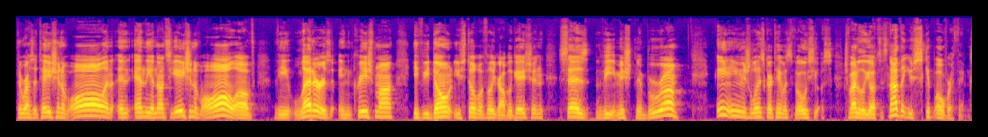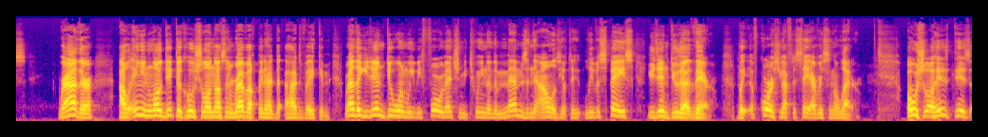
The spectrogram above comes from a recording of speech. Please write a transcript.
the recitation of all and, and, and the enunciation of all of the letters in Krishma, if you don't, you still fulfill your obligation, says the Mishnah Berurah. It's not that you skip over things. Rather, Rather, you didn't do when we before we mentioned between the, the mems and the owls, you have to leave a space. You didn't do that there. But of course, you have to say every single letter. Oh, his his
